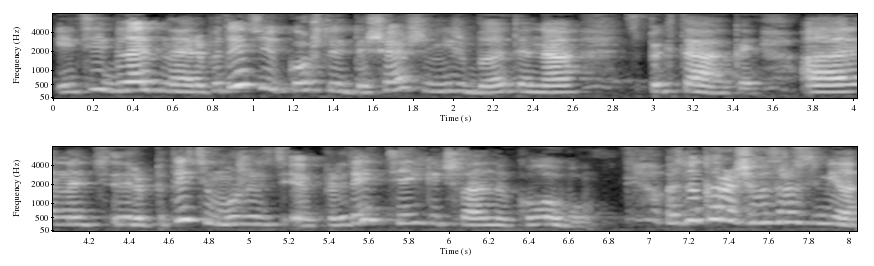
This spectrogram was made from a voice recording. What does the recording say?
І ці білети на репетицію коштують дешевше, ніж білети на спектакль. Але на репетицію можуть е, прийти тільки члени клубу. Ось, ну коротше, ви зрозуміли.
